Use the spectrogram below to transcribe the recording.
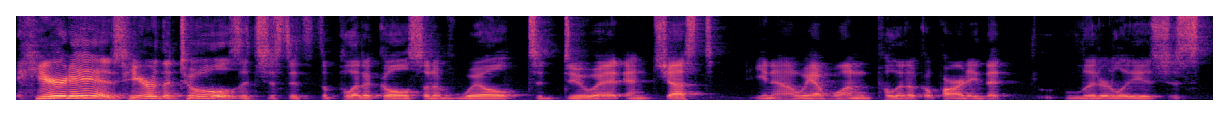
Here it is. Here are the tools. It's just it's the political sort of will to do it, and just you know we have one political party that literally is just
